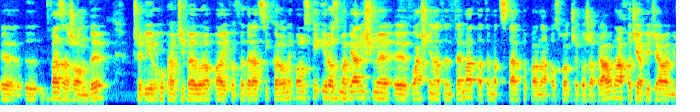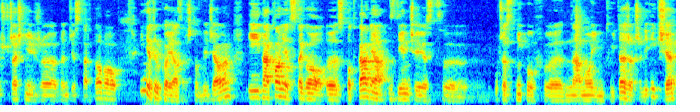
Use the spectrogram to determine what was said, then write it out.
y, y, dwa zarządy, czyli Ruchu Prawdziwa Europa i Konfederacji Korony Polskiej i rozmawialiśmy y, właśnie na ten temat, na temat startu pana posła Grzegorza Brauna, choć ja wiedziałem już wcześniej, że będzie startował i nie tylko ja zresztą wiedziałem. I na koniec tego y, spotkania zdjęcie jest y, uczestników na moim Twitterze, czyli Xie.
